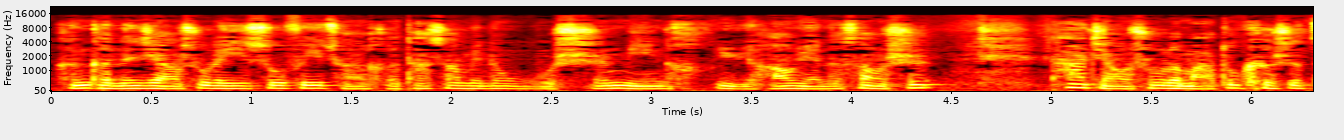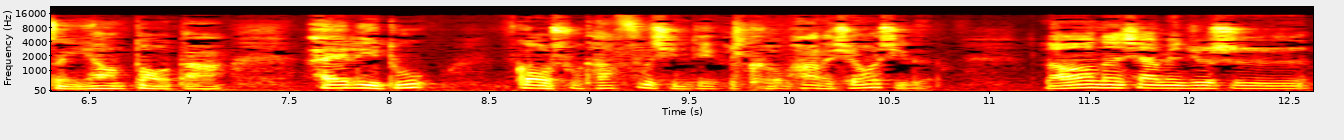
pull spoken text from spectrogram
很可能讲述了一艘飞船和它上面的五十名宇航员的丧失。他讲述了马杜克是怎样到达埃利都，告诉他父亲这个可怕的消息的。然后呢，下面就是，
